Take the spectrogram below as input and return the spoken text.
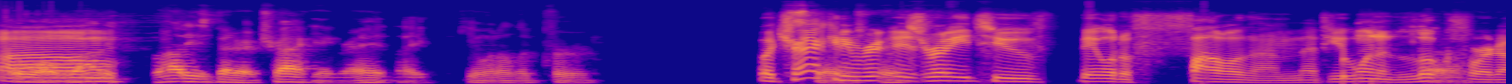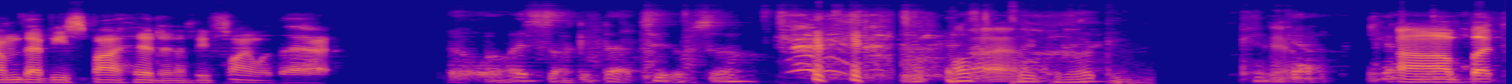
Oh, well, Um, Roddy- Roddy's better at tracking, right? Like you want to look for. Well, tracking re- is ready to be able to follow them. If you want to look Oh. for them, that'd be spot hidden. I'd be fine with that. Oh, well, I suck at that too. So I'll Uh, take a look. Yeah. yeah. yeah. Uh, but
